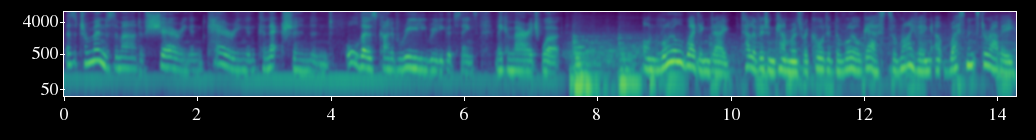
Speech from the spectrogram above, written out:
there's a tremendous amount of sharing and caring and connection and all those kind of really, really good things make a marriage work. On Royal Wedding Day, television cameras recorded the royal guests arriving at Westminster Abbey.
